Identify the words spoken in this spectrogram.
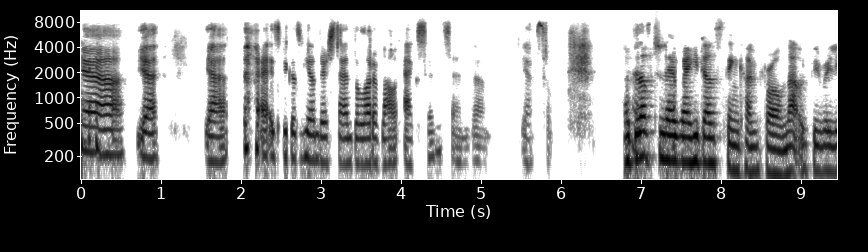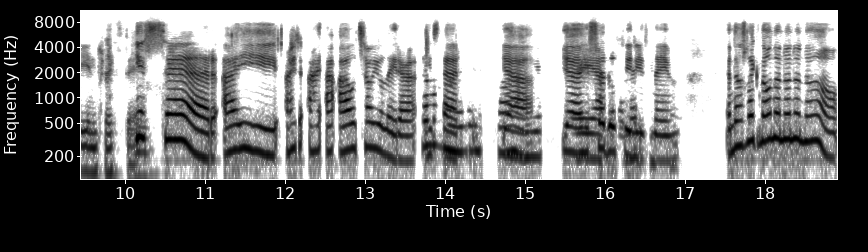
yeah yeah yeah it's because he understands a lot about accents and um, yeah so I'd love to know where he does think I'm from. That would be really interesting. he said I, I i I- i'll tell you later he said Oh, yeah, yeah he yeah, said the city's name. And i was like no no no no no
